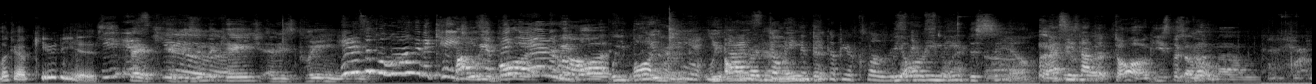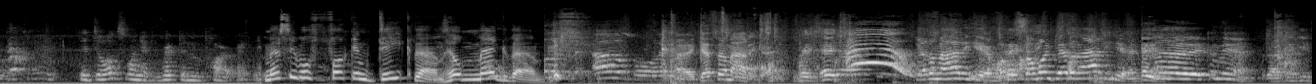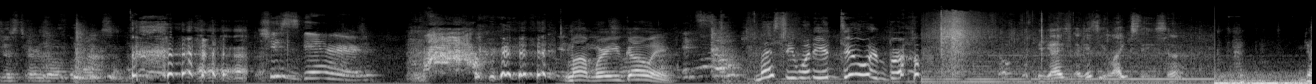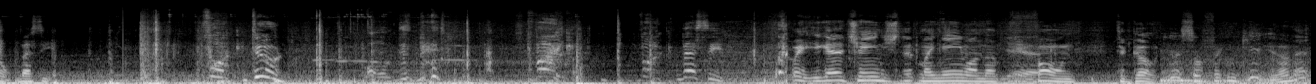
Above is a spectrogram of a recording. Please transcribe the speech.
Look how cute he is. He is Babe, cute. he's in the cage and he's clean. He doesn't belong in a cage. Mom, He's we a big animal. we bought, we bought you him. can't. we You guys already don't made even the, pick up your clothes. We next already door. made the sale. Messi's not the dog, he's the Someone, goat. um, The dogs want to rip him apart right now. Messi will fucking deke them. He'll meg them. Oh boy. Alright, get them out of here. wait, hey, Oh! Get them out of here. Will someone get them out of here? Hey, come here. I think he just turned off the mic somehow. She's scared. Mom, where are you going? It's so cute. Messi, what are you doing, bro? you guys, I guess he likes these, huh? Yo, Messi. Fuck, dude. Oh, this bitch. Fuck. Fuck, Messi. Wait, you gotta change the, my name on the Yeah. phone to Goat. You're so freaking cute, you know that?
